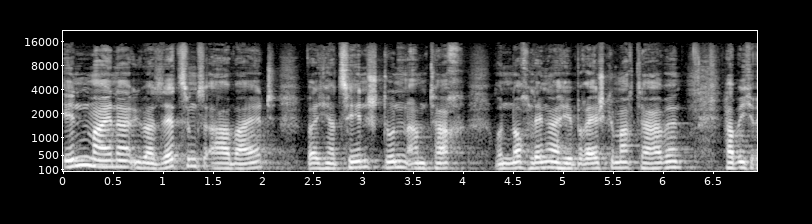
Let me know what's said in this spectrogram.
in meiner Übersetzungsarbeit, weil ich ja zehn Stunden am Tag und noch länger Hebräisch gemacht habe, habe ich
